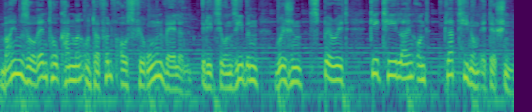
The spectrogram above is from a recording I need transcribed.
Beim Sorento kann man unter fünf Ausführungen wählen. Edition 7, Vision, Spirit, GT-Line und Platinum Edition.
